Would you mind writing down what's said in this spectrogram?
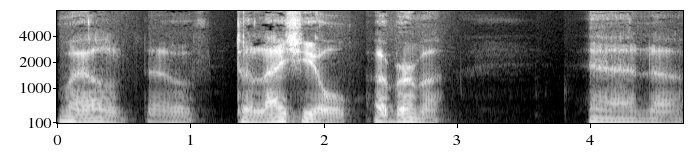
well, uh, to Lashio, uh, Burma. And, uh,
